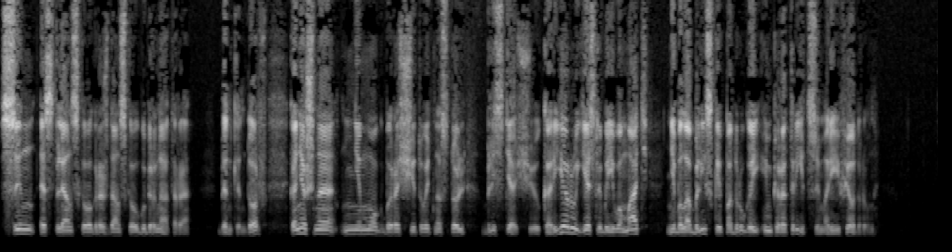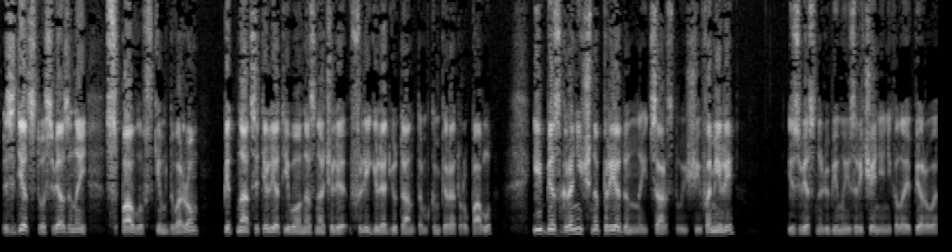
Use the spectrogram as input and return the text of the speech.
Сын эстлянского гражданского губернатора Бенкендорф, конечно, не мог бы рассчитывать на столь блестящую карьеру, если бы его мать не была близкой подругой императрицы Марии Федоровны. С детства связанной с Павловским двором, 15 лет его назначили флигель-адъютантом к императору Павлу, и безгранично преданной царствующей фамилии, известно любимое изречение Николая I,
